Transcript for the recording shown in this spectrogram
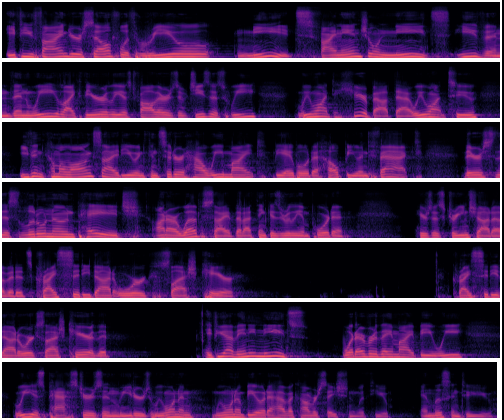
if you find yourself with real needs, financial needs even, then we, like the earliest followers of Jesus, we, we want to hear about that. We want to even come alongside you and consider how we might be able to help you. In fact, there's this little known page on our website that I think is really important. Here's a screenshot of it. It's christcity.org slash care. christcity.org slash care that if you have any needs, whatever they might be, we we as pastors and leaders, we want to we want to be able to have a conversation with you and listen to you.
